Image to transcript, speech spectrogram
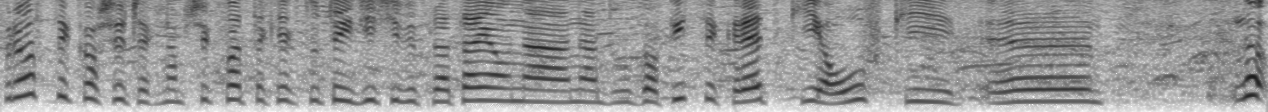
prosty koszyczek, na przykład tak jak tutaj dzieci wyplatają na, na długopisy, kredki, ołówki. Yy, no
